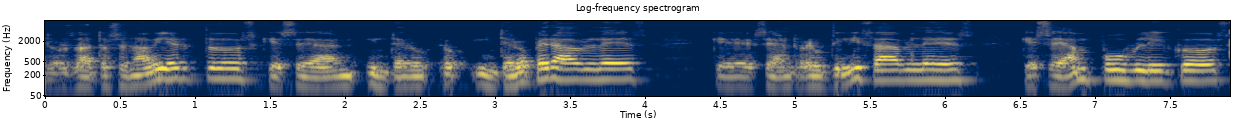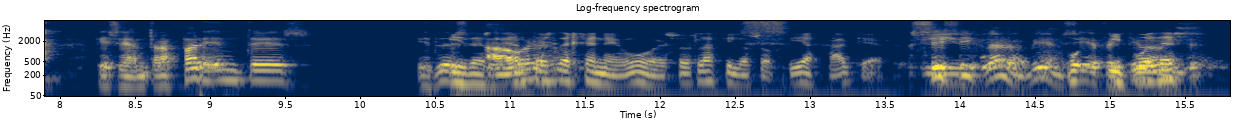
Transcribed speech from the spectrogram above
los datos son abiertos, que sean interoperables, que sean reutilizables, que sean públicos, que sean transparentes. Y desde antes de GNU, eso es la filosofía hacker. Sí, sí, claro, bien, sí, efectivamente.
